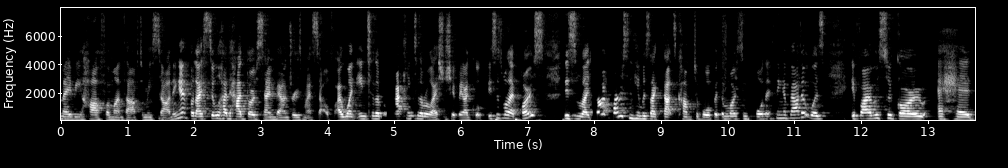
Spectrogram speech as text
maybe half a month after me starting it, but I still had had those same boundaries myself. I went into the back into the relationship being like, look, this is what I post, this is what I don't post, and he was like, that's comfortable. But the most important thing about it was if I was to go ahead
